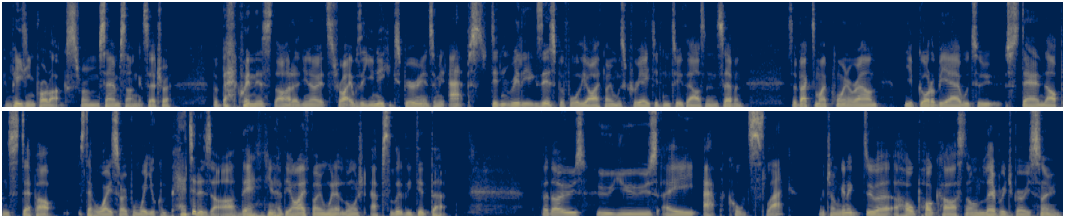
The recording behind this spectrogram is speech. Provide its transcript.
competing products from Samsung, etc. But back when this started, you know, it's right. It was a unique experience. I mean, apps didn't really exist before the iPhone was created in 2007. So back to my point around, you've got to be able to stand up and step up, step away, sorry, from where your competitors are. Then you know, the iPhone when it launched absolutely did that. For those who use a app called Slack, which I'm going to do a, a whole podcast on leverage very soon.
